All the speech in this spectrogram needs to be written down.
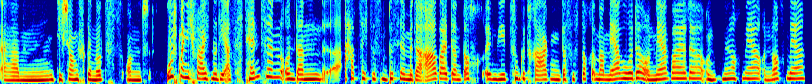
ähm, die Chance genutzt und ursprünglich war ich nur die Assistentin und dann äh, hat sich das ein bisschen mit der Arbeit dann doch irgendwie zugetragen, dass es doch immer mehr wurde und mehr wurde und noch mehr und noch mehr.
